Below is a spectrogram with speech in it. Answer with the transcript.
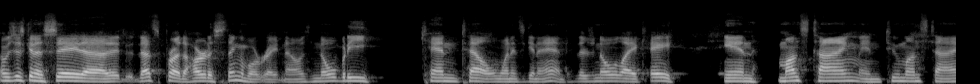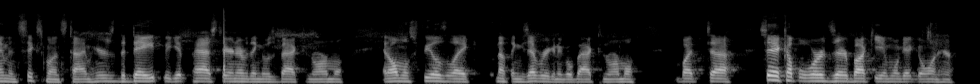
I was just gonna say that that's probably the hardest thing about right now is nobody can tell when it's gonna end. There's no like, hey, in months time, in two months time, in six months time, here's the date. We get past here and everything goes back to normal. It almost feels like nothing's ever gonna go back to normal. But uh, say a couple words there, Bucky, and we'll get going here.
